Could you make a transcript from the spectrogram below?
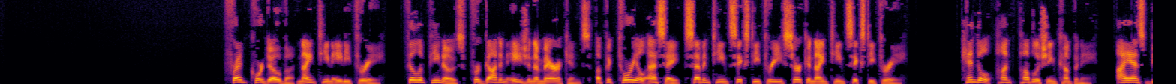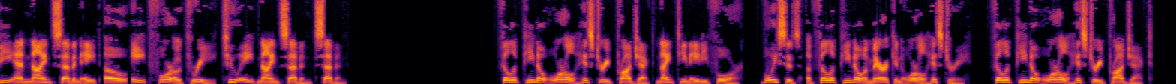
Fred Cordova 1983. Filipinos, Forgotten Asian Americans, A Pictorial Essay, 1763 circa 1963. Kendall, Hunt Publishing Company. ISBN 978-0-8403-2897-7. Filipino Oral History Project 1984. Voices, A Filipino-American Oral History. Filipino Oral History Project.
